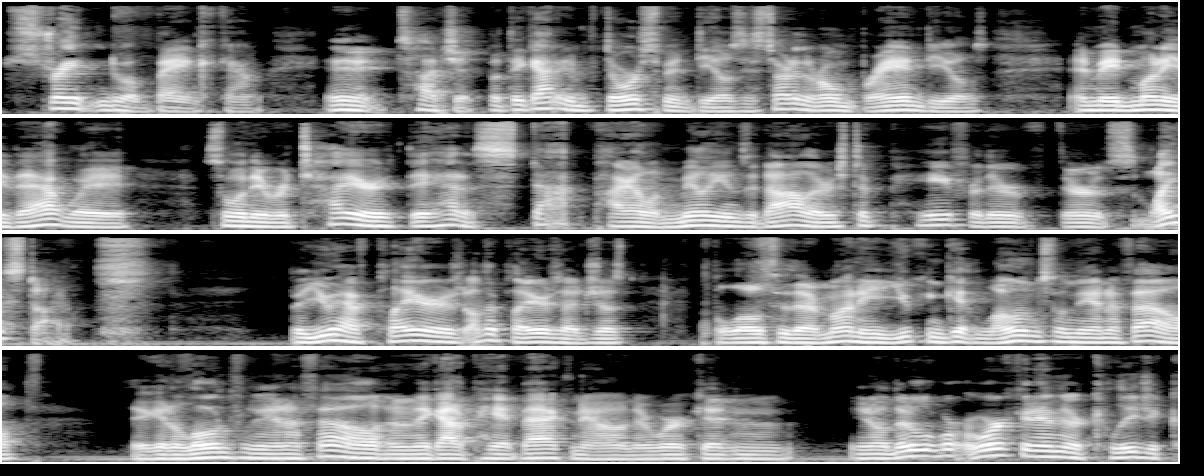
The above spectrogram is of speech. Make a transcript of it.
straight into a bank account and they didn't touch it. But they got endorsement deals. They started their own brand deals and made money that way so when they retired, they had a stockpile of millions of dollars to pay for their, their lifestyle. But you have players, other players that just blow through their money. You can get loans from the NFL. They get a loan from the NFL and they got to pay it back now. And they're working, you know, they're working in their collegiate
